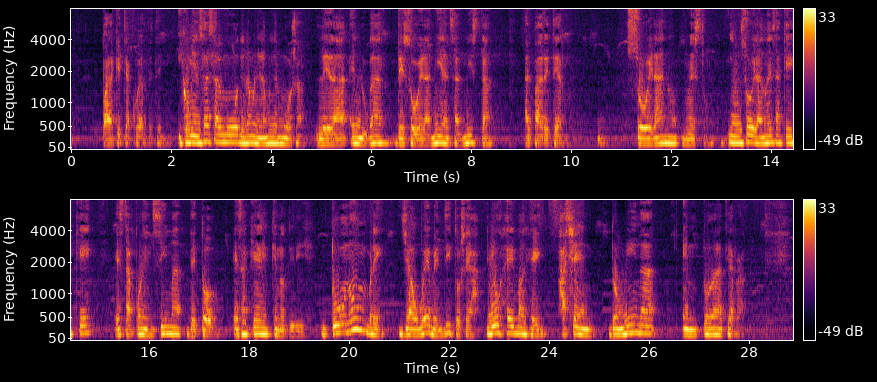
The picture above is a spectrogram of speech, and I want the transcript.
para que te acuerdes de mí? Y comienza el salmo de una manera muy hermosa. Le da el lugar de soberanía el salmista al Padre Eterno. Soberano nuestro. Y un soberano es aquel que está por encima de todo. Es aquel que nos dirige. Tu nombre, Yahweh bendito sea. Yuhei Banhei Hashem domina en toda la tierra.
